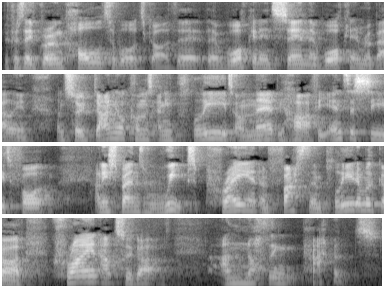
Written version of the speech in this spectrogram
because they've grown cold towards God. They're, they're walking in sin, they're walking in rebellion. And so Daniel comes and he pleads on their behalf, he intercedes for them. And he spends weeks praying and fasting pleading with God, crying out to God. And nothing happens.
